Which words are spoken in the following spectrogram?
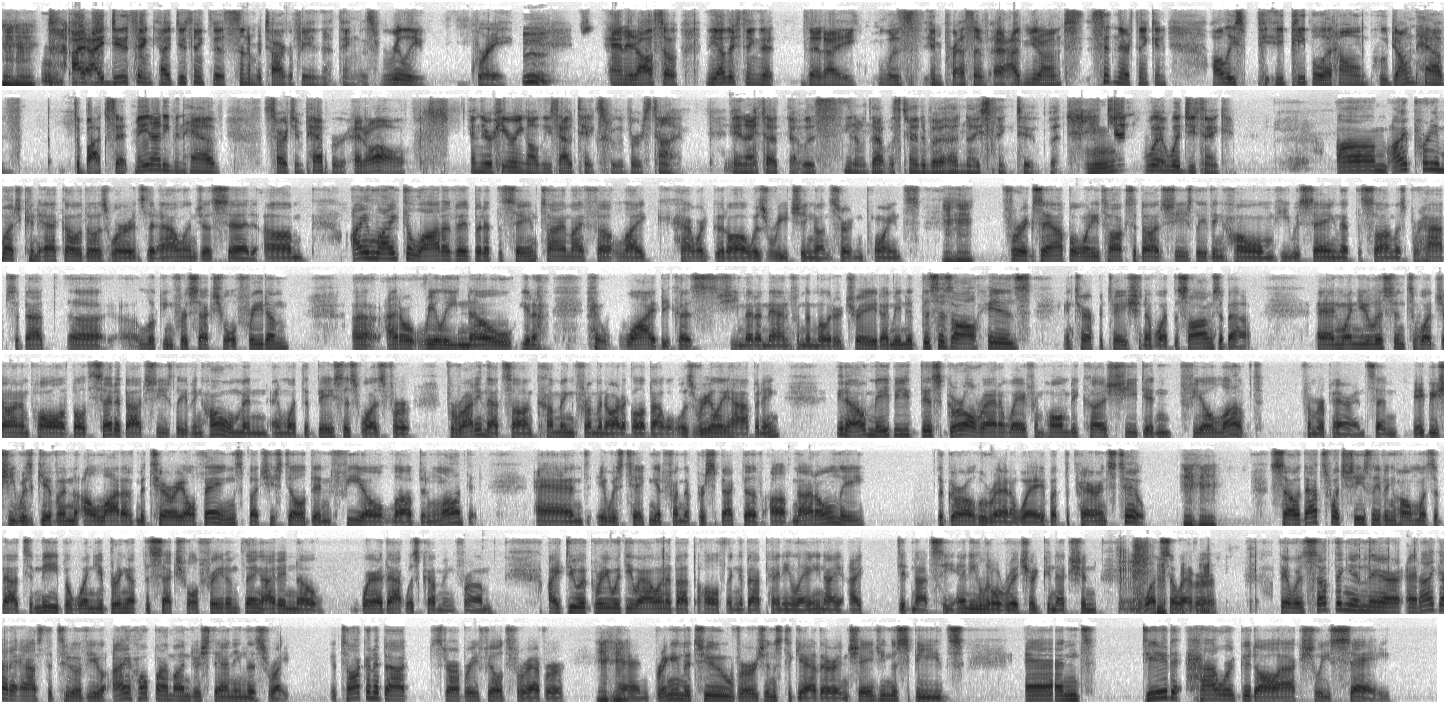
Mm-hmm. Mm. I, I, do think I do think the cinematography in that thing was really great, mm. and it also the other thing that that I was impressive. I, am you know, I'm sitting there thinking, all these p- people at home who don't have the box set may not even have Sergeant Pepper at all, and they're hearing all these outtakes for the first time. And I thought that was, you know, that was kind of a, a nice thing too. But mm-hmm. Ken, what would you think? Um, I pretty much can echo those words that Alan just said. Um, I liked a lot of it, but at the same time, I felt like Howard Goodall was reaching on certain points. Mm-hmm. For example, when he talks about She's Leaving Home, he was saying that the song was perhaps about uh, looking for sexual freedom. Uh, I don't really know, you know, why because she met a man from the motor trade. I mean, it, this is all his interpretation of what the song's about. And when you listen to what John and Paul have both said about She's Leaving Home and, and what the basis was for, for writing that song, coming from an article about what was really happening, you know, maybe this girl ran away from home because she didn't feel loved from her parents. And maybe she was given a lot of material things, but she still didn't feel loved and wanted. And it was taking it from the perspective of not only the girl who ran away, but the parents too. Mm-hmm. So that's what She's Leaving Home was about to me. But when you bring up the sexual freedom thing, I didn't know where that was coming from. I do agree with you, Alan, about the whole thing about Penny Lane. I, I did not see any Little Richard connection whatsoever. there was something in there, and I got to ask the two of you. I hope I'm understanding this right. You're talking about Strawberry Fields Forever Mm-hmm. and bringing the two versions together and changing the speeds. And did Howard Goodall actually say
